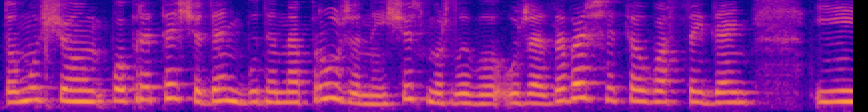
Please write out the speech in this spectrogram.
Тому що, попри те, що день буде напружений, щось, можливо, вже завершиться у вас цей день, і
